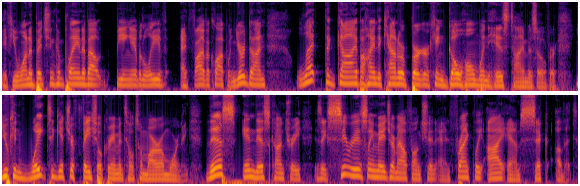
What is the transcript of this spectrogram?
If you want to bitch and complain about being able to leave at five o'clock when you're done, let the guy behind the counter at Burger King go home when his time is over. You can wait to get your facial cream until tomorrow morning. This, in this country, is a seriously major malfunction, and frankly, I am sick of it.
